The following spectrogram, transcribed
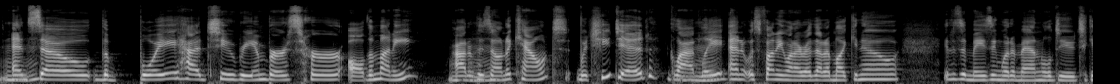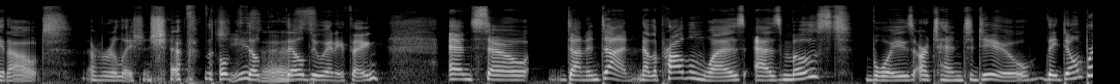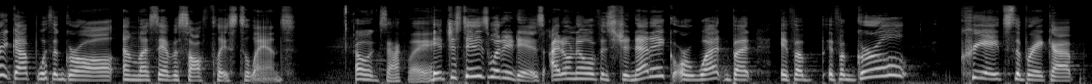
and mm-hmm. so the boy had to reimburse her all the money out of his mm-hmm. own account which he did gladly. And it was funny when i read that i'm like you know it is amazing what a man will do to get out of a relationship. They'll, they'll, they'll do anything and so done and done now the problem was as most boys are tend to do they don't break up with a girl unless they have a soft place to land oh exactly it just is what it is. I don't know if it's genetic or what, but if a if a girl creates the breakup,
